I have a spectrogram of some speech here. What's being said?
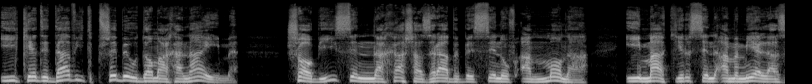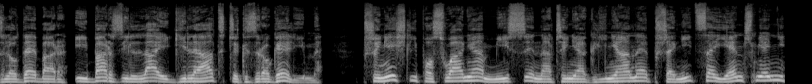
I kiedy Dawid przybył do Machanaim, Szobi, syn Nachasza z Rabby synów Ammona i Makir, syn Ammiela z Lodebar i Barzillai Gileadczyk z Rogelim, przynieśli posłania, misy, naczynia gliniane, pszenicę, jęczmień,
